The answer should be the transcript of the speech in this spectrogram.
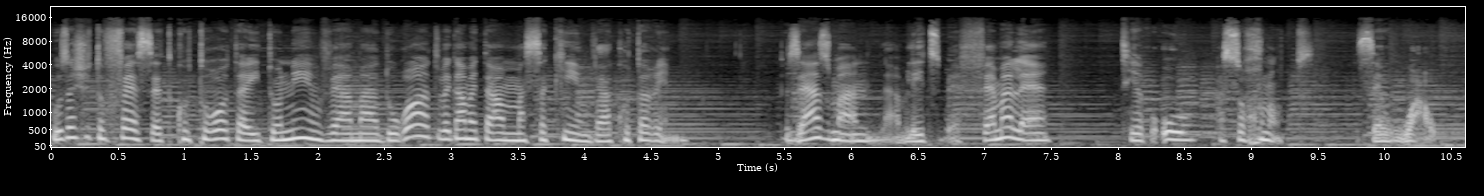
הוא זה שתופס את כותרות העיתונים והמהדורות וגם את המסקים והכותרים. וזה הזמן להמליץ בפה מלא, תראו הסוכנות. זה וואו.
